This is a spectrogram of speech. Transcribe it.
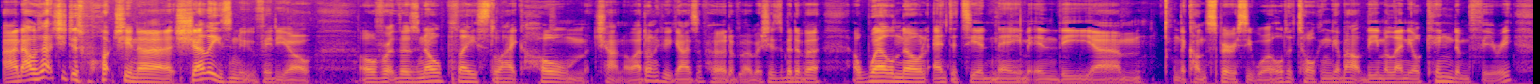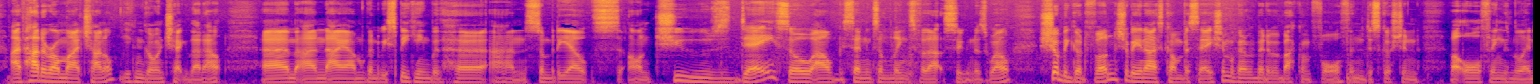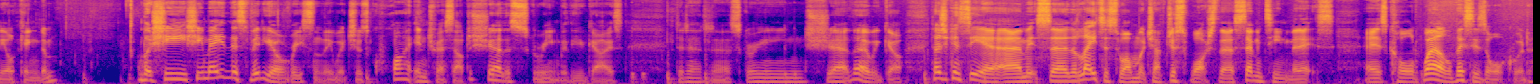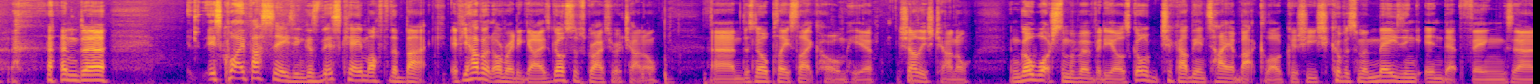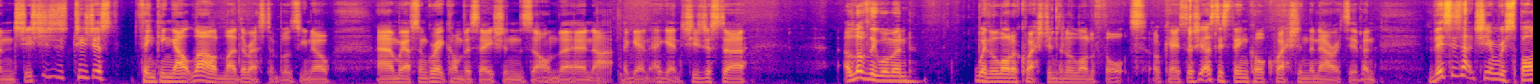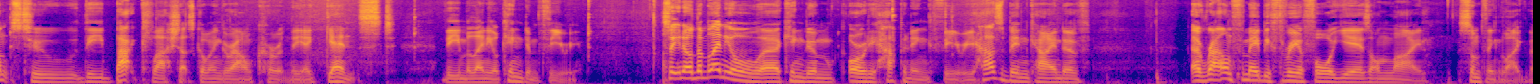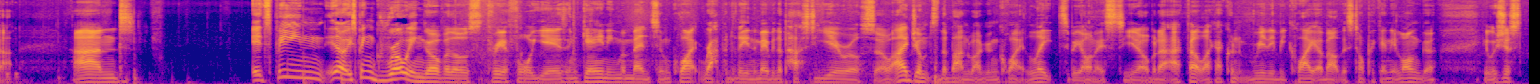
And I was actually just watching uh, Shelley's new video over at There's No Place Like Home channel. I don't know if you guys have heard of her, but she's a bit of a, a well known entity and name in the um, in the conspiracy world, talking about the Millennial Kingdom theory. I've had her on my channel. You can go and check that out. Um, and I am going to be speaking with her and somebody else on Tuesday, so I'll be sending some links for that soon as well. Should be good fun. Should be a nice conversation. We're going to have a bit of a back and forth and discussion about all things Millennial Kingdom. But she she made this video recently, which is quite interesting. I'll just share the screen with you guys. Da-da-da, screen share. There we go. As you can see here, um, it's uh, the latest one, which I've just watched. The 17 minutes, and it's called "Well, This Is Awkward," and uh, it's quite fascinating because this came off the back. If you haven't already, guys, go subscribe to her channel. Um, there's no place like home here. Shelley's channel and go watch some of her videos. Go check out the entire backlog because she, she covers some amazing in-depth things and she's, she's, just, she's just thinking out loud like the rest of us, you know. And we have some great conversations on there. And uh, again, again, she's just a, a lovely woman with a lot of questions and a lot of thoughts. Okay, so she has this thing called Question the Narrative. And this is actually in response to the backlash that's going around currently against the Millennial Kingdom theory. So, you know, the Millennial uh, Kingdom already happening theory has been kind of around for maybe three or four years online, something like that. And it's been, you know, it's been growing over those three or four years and gaining momentum quite rapidly in maybe the past year or so. I jumped to the bandwagon quite late, to be honest, you know, but I felt like I couldn't really be quiet about this topic any longer. It was just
